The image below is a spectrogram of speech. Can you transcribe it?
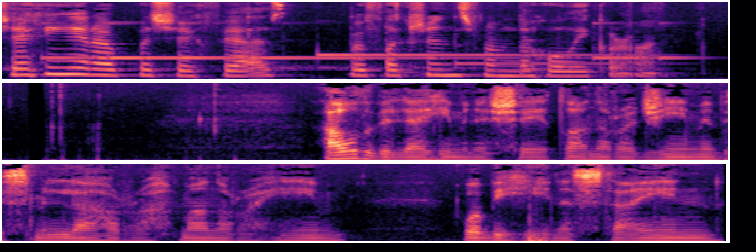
Shaking it up with Sheikh Fayaz, Reflections from the Holy Quran. أعوذ بالله من الشيطان الرجيم بسم الله الرحمن الرحيم وبه نستعين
